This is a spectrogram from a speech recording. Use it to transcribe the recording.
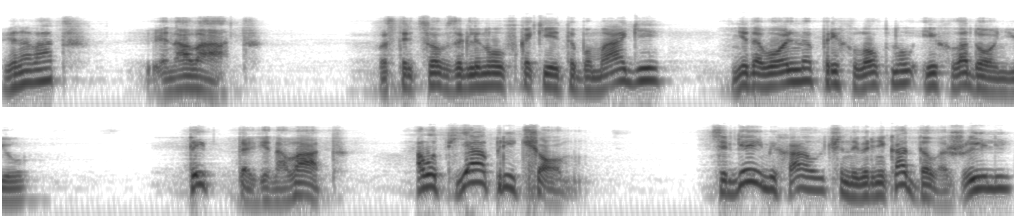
«Виноват?» «Виноват». Вострецов заглянул в какие-то бумаги недовольно прихлопнул их ладонью. «Ты-то виноват! А вот я при чем?» Сергея Михайловича наверняка доложили.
